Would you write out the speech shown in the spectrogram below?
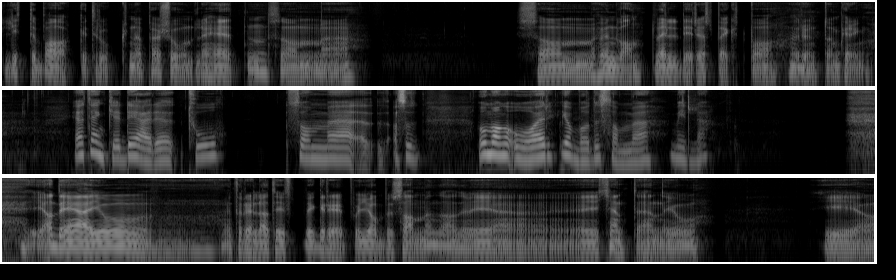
litt tilbaketrukne personligheten som eh, som hun vant veldig respekt på Mm. rundt omkring. Jeg tenker dere to som eh, Altså, hvor mange år jobba du sammen med Mille? Ja, det er jo et relativt begrep å jobbe sammen. Da. Vi, eh, jeg kjente henne jo i ja,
